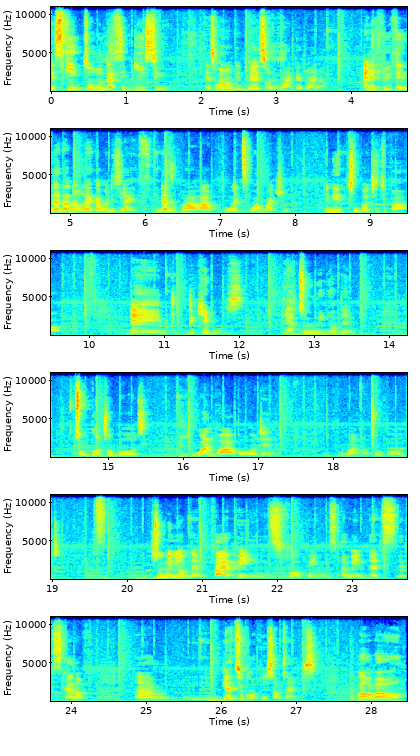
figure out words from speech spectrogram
the skin tone that it gives you is one of the best on the market right now. And a few things that I don't like about this light, it doesn't power up with one battery. You need two batteries to power up. And the cables, there are too many of them. Two control board, one power board, and one control board. Too many of them, five pins, four pins. I mean, it's it's kind of um, you confused sometimes. But overall,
